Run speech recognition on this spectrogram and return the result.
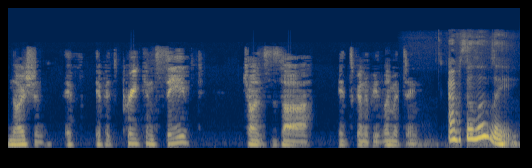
notion. If, if it's preconceived, chances are it's going to be limiting. Absolutely.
